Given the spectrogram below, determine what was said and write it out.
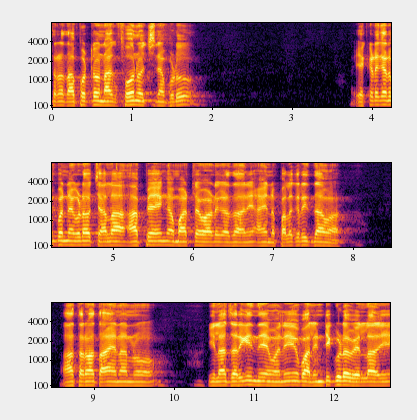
తర్వాత అప్పట్లో నాకు ఫోన్ వచ్చినప్పుడు ఎక్కడ కనపడినా కూడా చాలా ఆప్యాయంగా మాట్లాడాడు కదా అని ఆయన పలకరిద్దామా? ఆ తర్వాత ఆయనను ఇలా జరిగిందేమని వాళ్ళ ఇంటికి కూడా వెళ్ళాలి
